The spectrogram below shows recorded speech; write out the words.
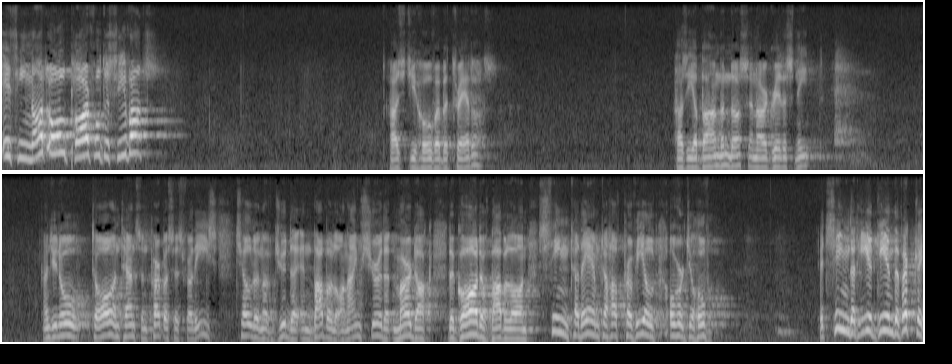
is he not all powerful to save us? Has Jehovah betrayed us? Has he abandoned us in our greatest need? And you know, to all intents and purposes, for these children of Judah in Babylon, I'm sure that Marduk, the god of Babylon, seemed to them to have prevailed over Jehovah. It seemed that he had gained the victory,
